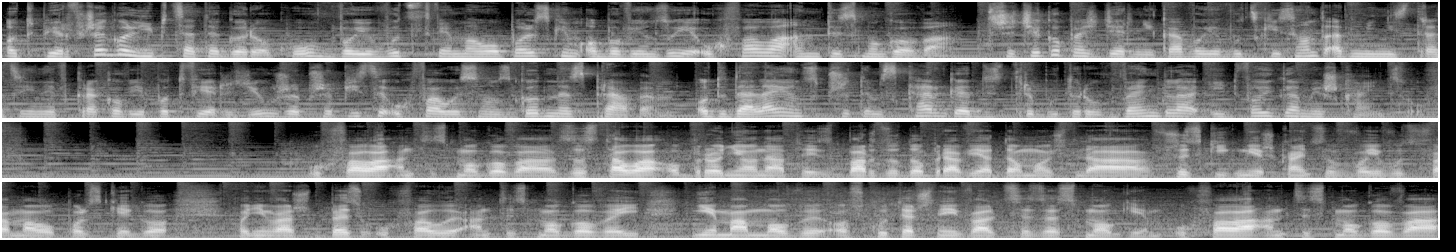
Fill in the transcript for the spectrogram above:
Od 1 lipca tego roku w województwie małopolskim obowiązuje uchwała antysmogowa. 3 października Wojewódzki Sąd Administracyjny w Krakowie potwierdził, że przepisy uchwały są zgodne z prawem, oddalając przy tym skargę dystrybutorów węgla i dwojga mieszkańców. Uchwała antysmogowa została obroniona. To jest bardzo dobra wiadomość dla wszystkich mieszkańców województwa małopolskiego, ponieważ bez uchwały antysmogowej nie ma mowy o skutecznej walce ze smogiem. Uchwała antysmogowa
